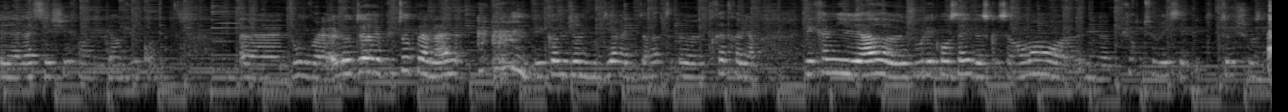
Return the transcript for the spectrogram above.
et elle a séché, enfin j'ai perdu quoi. donc voilà, l'odeur est plutôt pas mal et comme je viens de vous le dire elle hydrate très très bien. Les crèmes Nivea, euh, je vous les conseille parce que c'est vraiment euh, une pure tuerie ces petites choses là.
